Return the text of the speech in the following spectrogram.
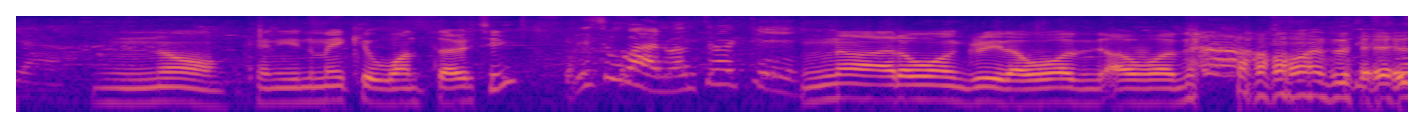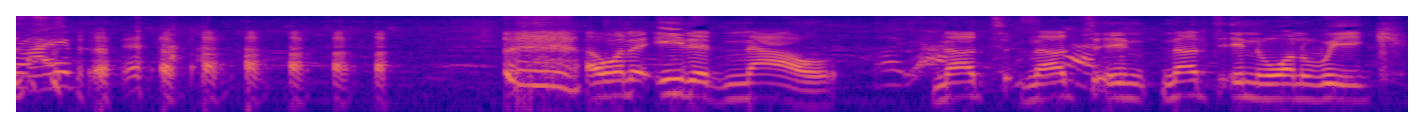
Yeah. No. Can you make it 130? This one, 130. No, I don't want greed. I want I want I want This. I want to eat it now. Oh, yeah. Not This not one. in not in one week.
